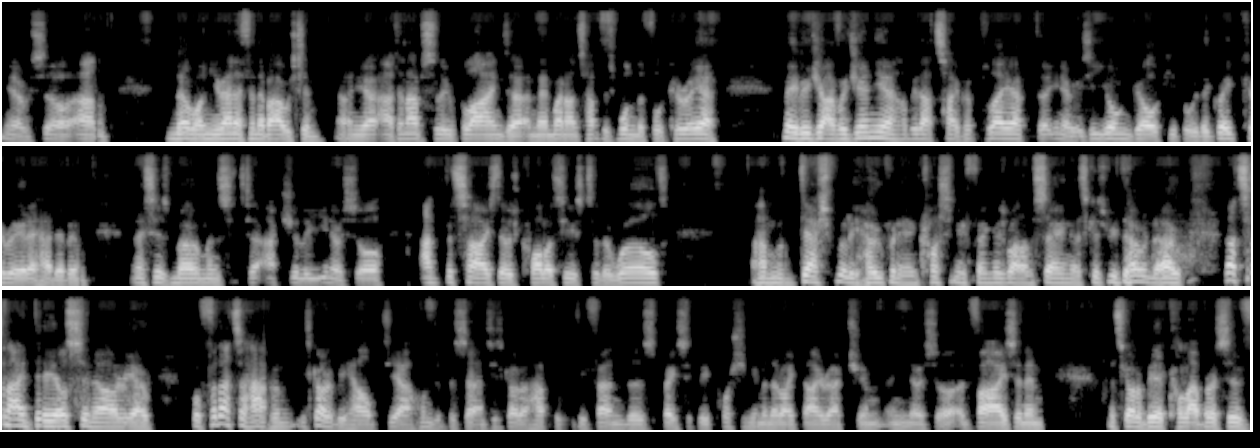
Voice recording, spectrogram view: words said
you know, so and no one knew anything about him, and yeah, had an absolute blinder, and then went on to have this wonderful career maybe João Virginia will be that type of player that, you know, he's a young goalkeeper with a great career ahead of him. And this is moments to actually, you know, so advertise those qualities to the world. I'm desperately hoping and crossing my fingers while I'm saying this because we don't know. That's an ideal scenario. But for that to happen, he's got to be helped. Yeah, 100%. He's got to have the defenders basically pushing him in the right direction and, you know, so advising him. It's got to be a collaborative,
